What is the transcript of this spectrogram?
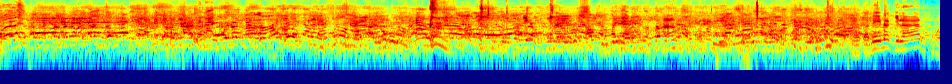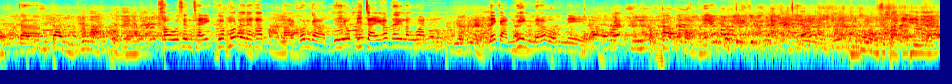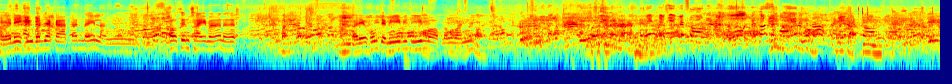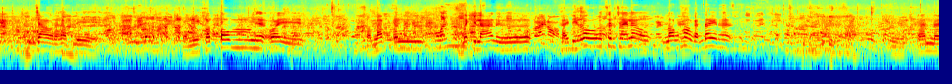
เขาถึงไปยัง ตอนนี้นักกีฬาก็เข้าเส้นชัยเกือบหมดแล้วนะครับ หลายคนก็ดีอกดีใจครับได้รางวัลในการวิ่งนะครับผมนี่โอเคนี่คือบรรยากาศด้านในหลังเข้าเส้นชัยมานะฮะมันเดี๋ยวคงจะมีพิธีมอบรางวัลวิ่ไปทีไปฟองโอ้ไม่ต้อง เจ้านะครับนี่ก็มีข้าวต้มเนี่ยไว้สำหรับอันนักกีฬาหรือใครที่เข้าเส้นชัยแล้วลองท่องกันได้นะฮะด้านใน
